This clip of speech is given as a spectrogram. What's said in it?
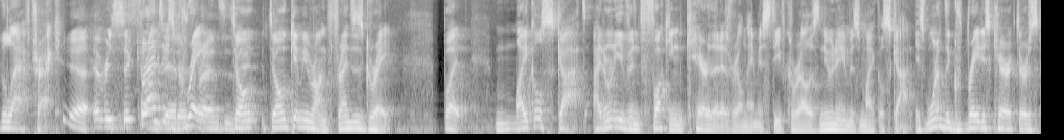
the laugh track. Yeah. Every sitcom. Friends is did it. great. Friends is don't don't get me wrong. Friends is great, but Michael Scott, I don't even fucking care that his real name is Steve Carell. His new name is Michael Scott. Is one of the greatest characters,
